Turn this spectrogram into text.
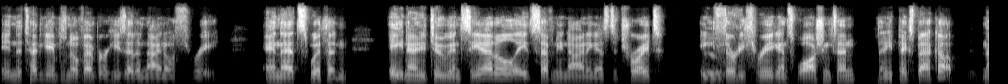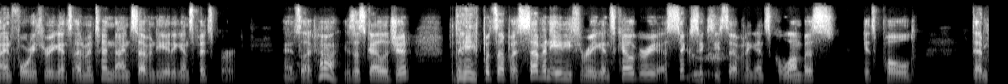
in the 10 games in November, he's at a 903. And that's with an 892 against Seattle, 879 against Detroit, 833 against Washington. Then he picks back up 943 against Edmonton, 978 against Pittsburgh. And it's like, huh, is this guy legit? But then he puts up a 783 against Calgary, a 667 against Columbus, gets pulled, then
